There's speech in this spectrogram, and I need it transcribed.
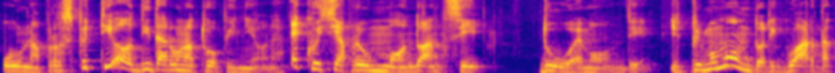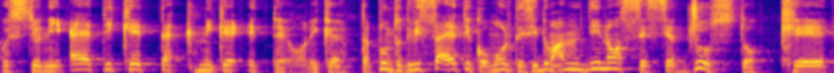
una prospettiva o di dare una tua opinione. E qui si apre un mondo, anzi due mondi. Il primo mondo riguarda questioni etiche, tecniche e teoriche. Dal punto di vista etico molti si domandino se sia giusto che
